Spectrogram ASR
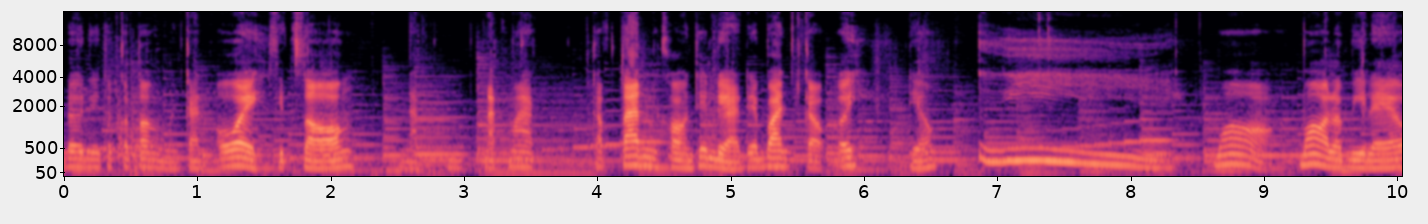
เดอร์นี่ก็ต้องเหมือนกัน โอ้ย 12 หนักหนักมาก กับตันของที่เหลือในบ้านเก่า เอ้ย เดี๋ยวอุ้ยหม้อ หม้อเรามีแล้ว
